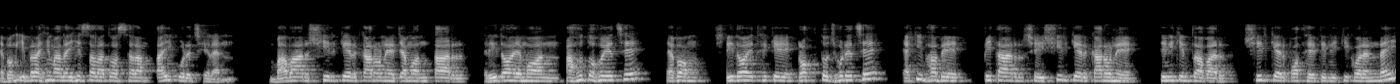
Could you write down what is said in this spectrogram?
এবং ইব্রাহিম আলহি সাল্লাম তাই করেছিলেন। বাবার শির্কের কারণে যেমন তার হৃদয় মন আহত হয়েছে এবং হৃদয় থেকে রক্ত ঝরেছে, একইভাবে পিতার সেই শির্কের কারণে তিনি কিন্তু আবার শির্কের পথে তিনি কি করেন নাই?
